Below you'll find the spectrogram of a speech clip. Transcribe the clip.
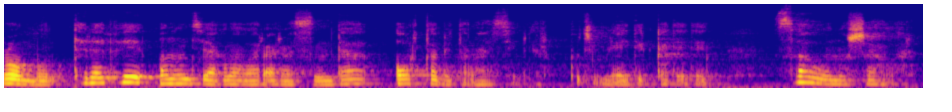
Rombun tərəfi onun diaqonalları arasında orta mütənasibdir. Bu cümləyə diqqət edin. Sağ olun uşaqlar.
